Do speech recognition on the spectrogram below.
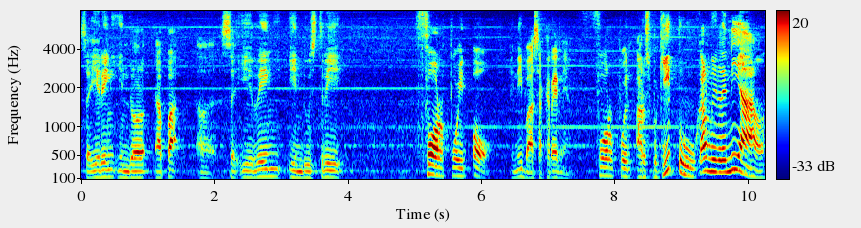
seiring indo apa uh, seiring industri 4.0. Ini bahasa kerennya. 4. harus begitu kan milenial.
